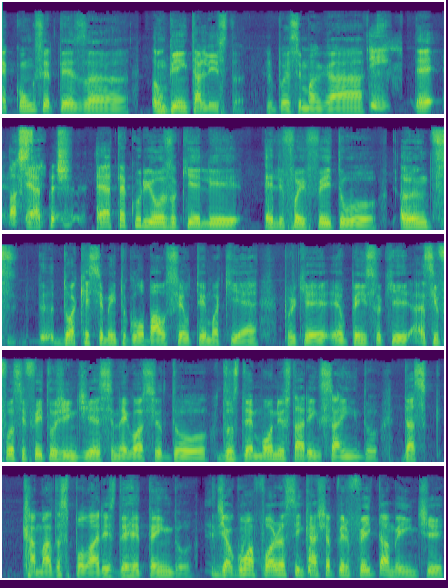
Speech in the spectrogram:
é com certeza ambientalista. Depois esse mangá. Sim, é, é, até, é até curioso que ele, ele foi feito antes do aquecimento global ser o tema que é, porque eu penso que se fosse feito hoje em dia esse negócio do, dos demônios estarem saindo das camadas polares derretendo, de alguma forma se encaixa perfeitamente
